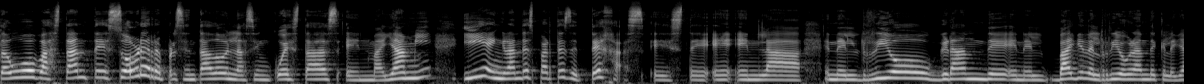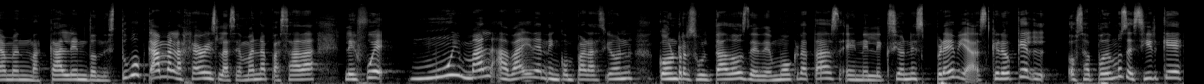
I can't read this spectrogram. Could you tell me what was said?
estuvo bastante sobre representado en las encuestas en Miami y en grandes partes de Texas, este, e, en, la, en el Río Grande, en el Valle del Río Grande que le llaman McAllen, donde estuvo Kamala Harris la semana pasada, le fue muy mal a Biden en comparación con resultados de demócratas en elecciones previas. Creo que, o sea, podemos decir que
